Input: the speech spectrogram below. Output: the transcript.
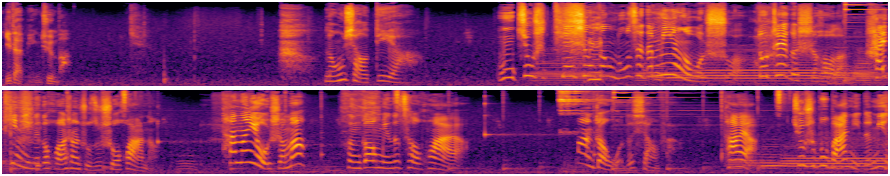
一代明君吧。龙小弟啊，你就是天生当奴才的命啊！我说，都这个时候了，还替你那个皇上主子说话呢，他能有什么很高明的策划呀？按照我的想法，他呀就是不把你的命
